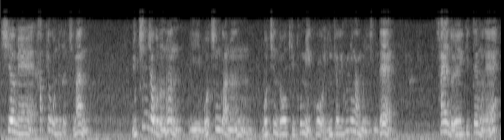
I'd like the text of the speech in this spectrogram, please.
시험에 합격 운도 좋지만 육친적으로는 이 모친과는 모친도 기품이 있고 인격이 훌륭한 분이신데 사에 놓여 있기 때문에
